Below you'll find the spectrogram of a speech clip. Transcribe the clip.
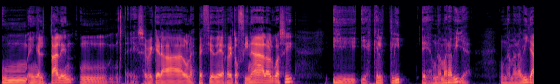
en el talent, eh, se ve que era una especie de reto final o algo así, y, es que el clip es una maravilla. Una maravilla.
